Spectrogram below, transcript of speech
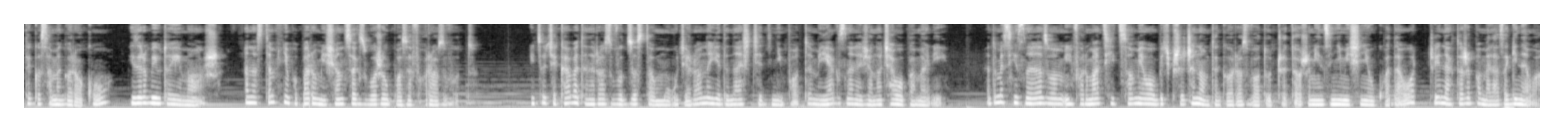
tego samego roku i zrobił to jej mąż, a następnie po paru miesiącach złożył pozew o rozwód. I co ciekawe, ten rozwód został mu udzielony 11 dni po tym, jak znaleziono ciało Pameli. Natomiast nie znalazłam informacji, co miało być przyczyną tego rozwodu, czy to, że między nimi się nie układało, czy jednak to, że Pamela zaginęła.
